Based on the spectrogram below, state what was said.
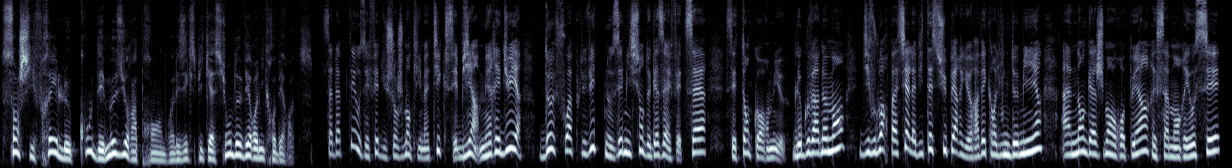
sans chiffrer le coût des mesures à prendre. Les explications de Véronique Roberotte. S'adapter aux effets du changement climatique, c'est bien, mais réduire deux fois plus vite nos émissions de gaz à effet de serre, c'est encore mieux. Le gouvernement dit vouloir passer à la vitesse supérieure avec en ligne de mire un engagement européen récemment rehaussé,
